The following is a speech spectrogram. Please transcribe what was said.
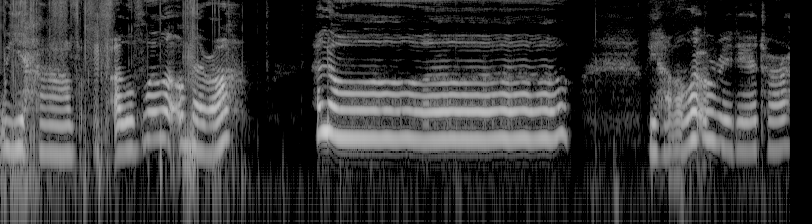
We have a lovely little mirror. Hello. We have a little radiator.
